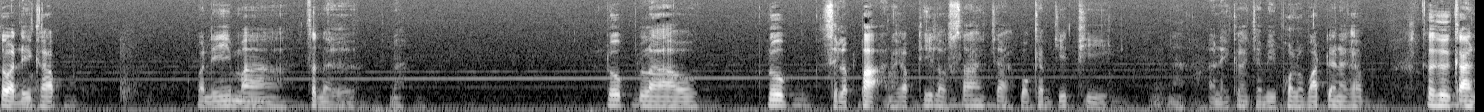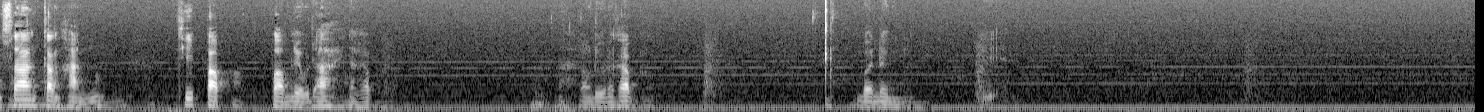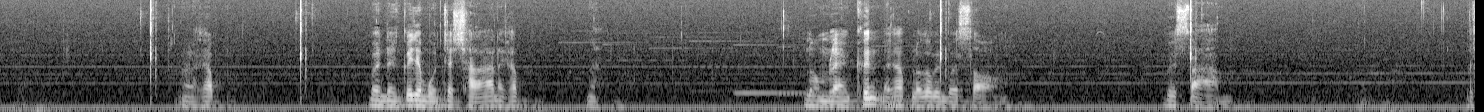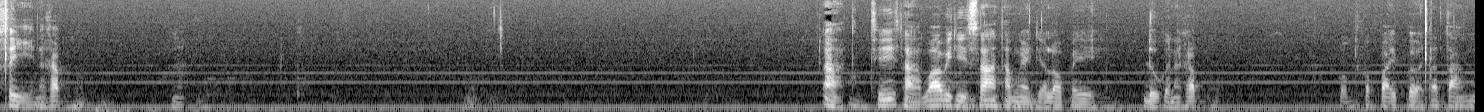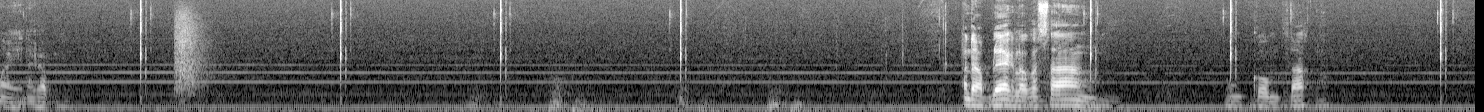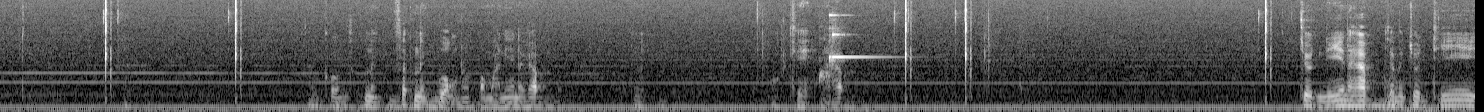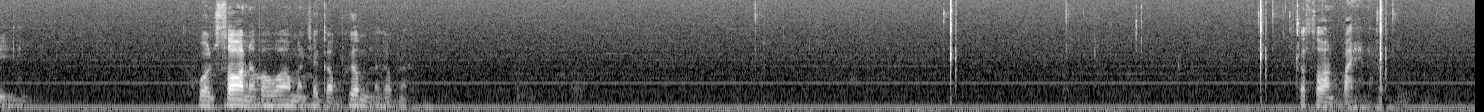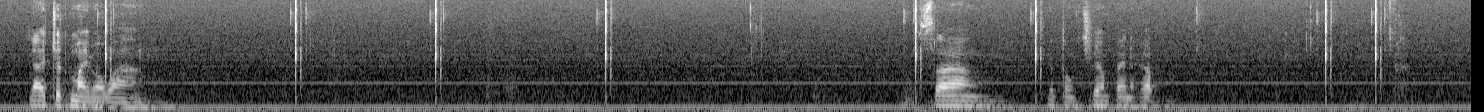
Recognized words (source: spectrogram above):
สวัสดีครับ วันนี้มาเสนอนะรูปราวรูปศิลปะนะครับที่เราสร้างจากโปรแกรม GP นะอันนี้ก็จะมีพลวัตด้วยนะครับ ก็คือการสร้างกังหันที่ปรับความเร็วได้นะครับลองดูนะครับ เบอร์หนึ่ง นะครับ เบอร์หนึ่งก็จะหมุนช้าๆนะครับนะลมแรงขึ้นนะครับ แล้วก็เป็นเบอร์สองเบอร์สามเบอร์สี่นะครับนะอะที่ถามว่าวิธีสร้างทำไง เดี๋ยวเราไปดูกันนะครับ ผมก็ไปเปิดหน้าต่างใหม่นะครับ อันดับแรกเราก็สร้างวงกลมสักวงกลมสักหนึ่งสักหนึ่งวงนะประมาณนี้นะครับ โอเคนะครับ จุดนี้นะครับจะเป็นจุดที่ควรซ่อนนะเพราะว่ามันจะกระเพื่อมนะครับนะ ก็ซ่อนไปนะครับ แล้วจุดใหม่มาวาง สร้างก็ตรงเชื่อมไปนะครับ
